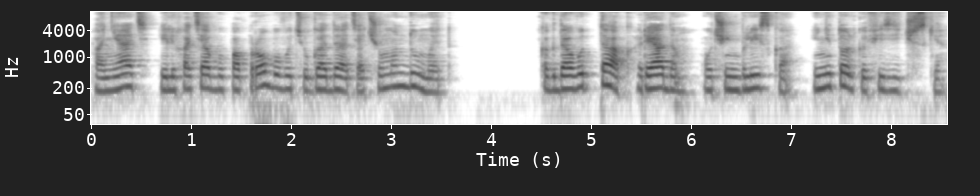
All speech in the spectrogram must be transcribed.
понять или хотя бы попробовать угадать, о чем он думает. Когда вот так, рядом, очень близко, и не только физически.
